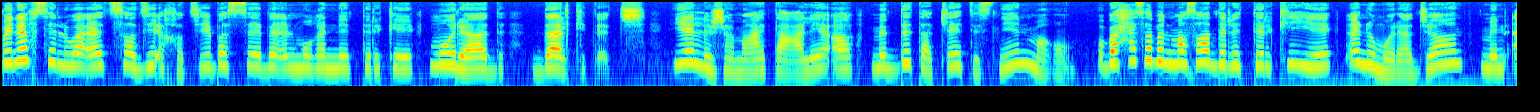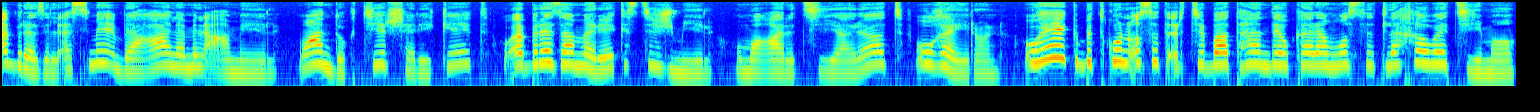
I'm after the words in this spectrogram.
بنفس الوقت صديق خطيبها السابق المغني التركي مراد دالكيتش يلي جمعتها علاقة مدتها ثلاث سنين معه. وبحسب المصادر التركية إنه مراد جان من أبرز الأسماء بعالم الأعمال وعنده كتير شركات وابرزها مراكز تجميل ومعارض سيارات وغيرهم. وهيك بتكون قصة ارتباط هاندي وكرم وصلت لخواتيمها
